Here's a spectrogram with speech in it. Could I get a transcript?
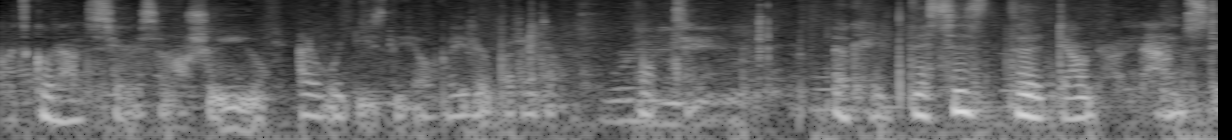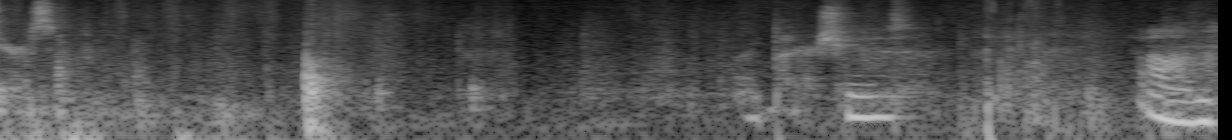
Let's go downstairs and I'll show you. I would use the elevator, but I don't want to. This is the down, down downstairs. We put our shoes. Um,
